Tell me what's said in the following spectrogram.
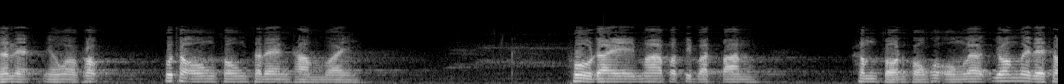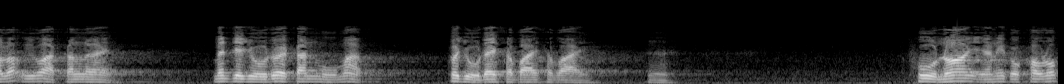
นั่นแหละอย่างว่าพระ พุทธองค์ทรงแสดงธรรมไว้ ผู้ใดมาปฏิบัติตามคำสอนของพระองค์แล้วย่อมไม่ได้ทะเลาะวิวาทกันเลย มันจะอยู่ด้วยกันหมู่มาก ก็อยู่ได้สบายสบายผู้น้อยอย่างนี้ก็เคารพ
